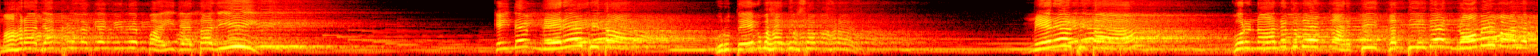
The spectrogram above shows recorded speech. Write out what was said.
ਮਹਾਰਾਜ ਆਖਣ ਲੱਗੇ, ਕਹਿੰਦੇ, ਭਾਈ ਜੈਤਾ ਜੀ। ਕਹਿੰਦੇ, ਮੇਰੇ ਪਿਤਾ, ਗੁਰੂ ਤੇਗ ਬਹਾਦਰ ਸਾਹਿਬ ਮਹਾਰਾਜ, ਮੇਰੇ ਪਿਤਾ ਗੁਰੂ ਨਾਨਕ ਦੇ ਘਰ ਦੀ ਗੱਦੀ ਦੇ ਨੌਵੇਂ ਮਾਲਕ।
